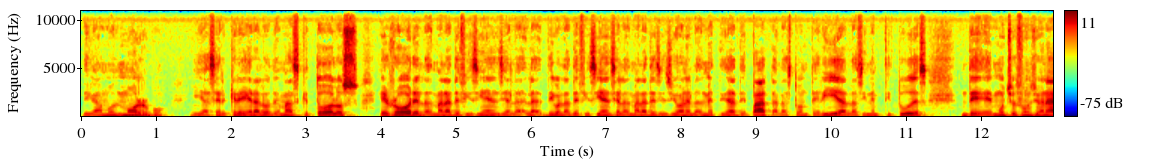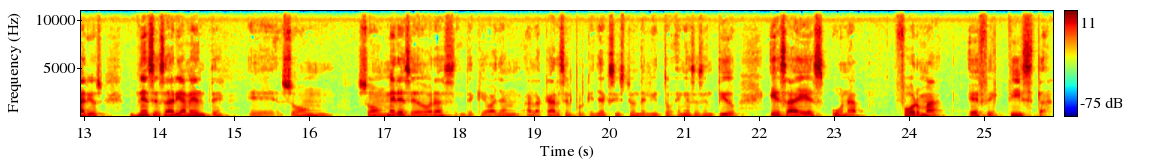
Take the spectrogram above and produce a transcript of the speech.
digamos, morbo y hacer creer a los demás que todos los errores, las malas deficiencias, digo las deficiencias, las malas decisiones, las metidas de pata, las tonterías, las ineptitudes de muchos funcionarios necesariamente eh, son, son merecedoras de que vayan a la cárcel porque ya existe un delito en ese sentido. Esa es una forma efectista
